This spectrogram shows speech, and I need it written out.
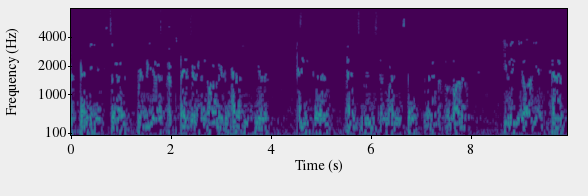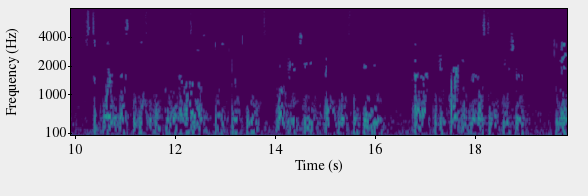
attending. It's uh, really a, a pleasure and an honor to have you here. And uh, as said, uh, a lot of you in the audience have supported us significantly and allowed us to, achieve what we achieved and will continue uh, to be partners with us in the future to make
